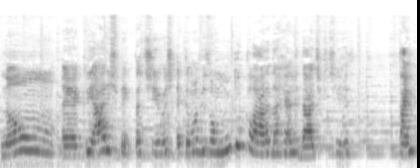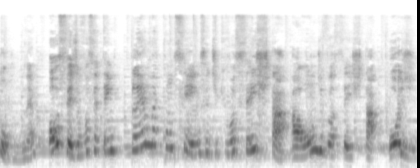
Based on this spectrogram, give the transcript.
não é, criar expectativas, é ter uma visão muito clara da realidade que te está em torno, né? Ou seja, você tem plena consciência de que você está aonde você está hoje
